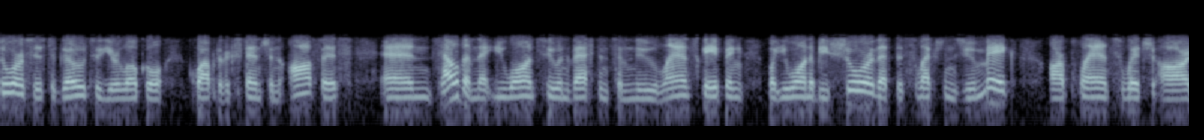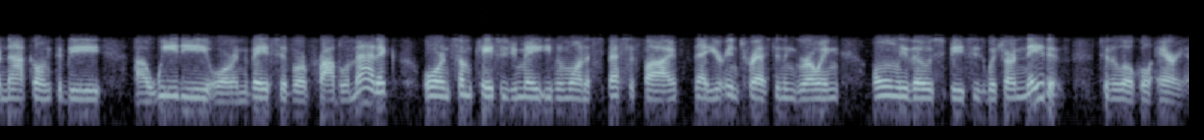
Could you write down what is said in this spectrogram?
source is to go to your local cooperative extension office and tell them that you want to invest in some new landscaping, but you want to be sure that the selections you make are plants which are not going to be uh, weedy or invasive or problematic, or in some cases you may even want to specify that you're interested in growing only those species which are native to the local area.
